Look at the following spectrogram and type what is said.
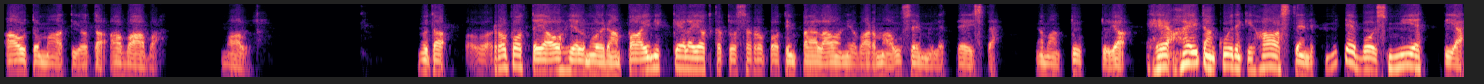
automaatiota avaava malli. Noita robotteja ohjelmoidaan painikkeilla, jotka tuossa robotin päällä on ja varmaan useimmille teistä nämä on tuttuja. He, heitän kuitenkin haasteen, että miten voisi miettiä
